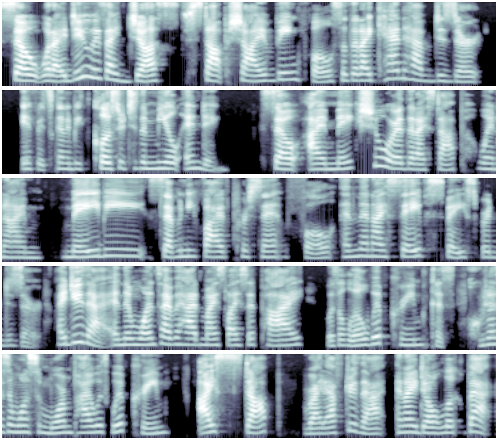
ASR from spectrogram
So, what I do is I just stop shy of being full so that I can have dessert if it's going to be closer to the meal ending. So I make sure that I stop when I'm maybe 75% full and then I save space for dessert. I do that. And then once I've had my slice of pie with a little whipped cream, because who doesn't want some warm pie with whipped cream? I stop right after that and I don't look back.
